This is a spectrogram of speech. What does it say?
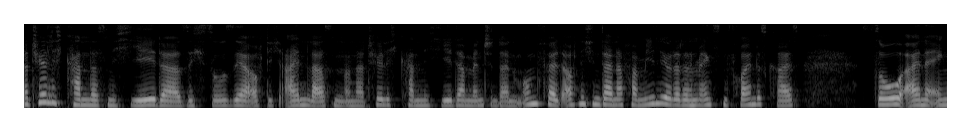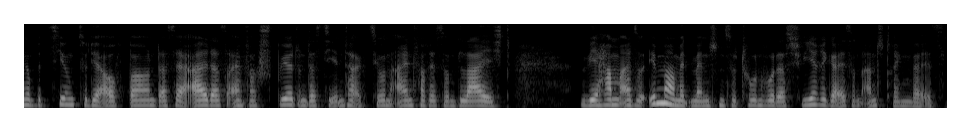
Natürlich kann das nicht jeder sich so sehr auf dich einlassen und natürlich kann nicht jeder Mensch in deinem Umfeld, auch nicht in deiner Familie oder deinem engsten Freundeskreis, so eine enge Beziehung zu dir aufbauen, dass er all das einfach spürt und dass die Interaktion einfach ist und leicht. Wir haben also immer mit Menschen zu tun, wo das schwieriger ist und anstrengender ist.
